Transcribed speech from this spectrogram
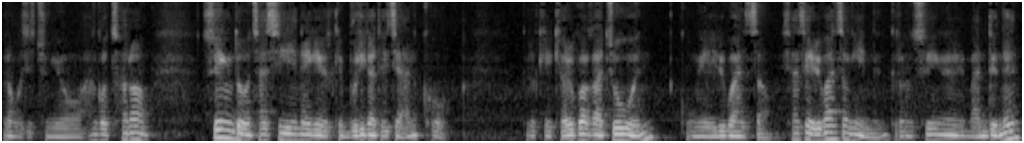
그런 것이 중요한 것처럼 스윙도 자신에게 그렇게 무리가 되지 않고 그렇게 결과가 좋은 공의 일관성, 샷의 일관성이 있는 그런 스윙을 만드는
